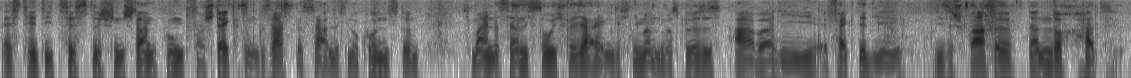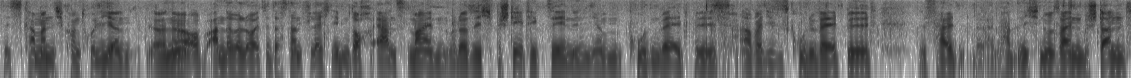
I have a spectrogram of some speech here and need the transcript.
ästhetizistischen Standpunkt versteckt und gesagt, das ist ja alles nur Kunst und ich meine das ja nicht so, ich will ja eigentlich niemandem was Böses, aber die Effekte, die diese Sprache dann doch hat, das kann man nicht kontrollieren. Äh, ne? Ob andere Leute das dann vielleicht eben doch ernst meinen oder sich bestätigt sehen in ihrem kruden Weltbild. Aber dieses krude Weltbild ist halt, hat nicht nur seinen Bestand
